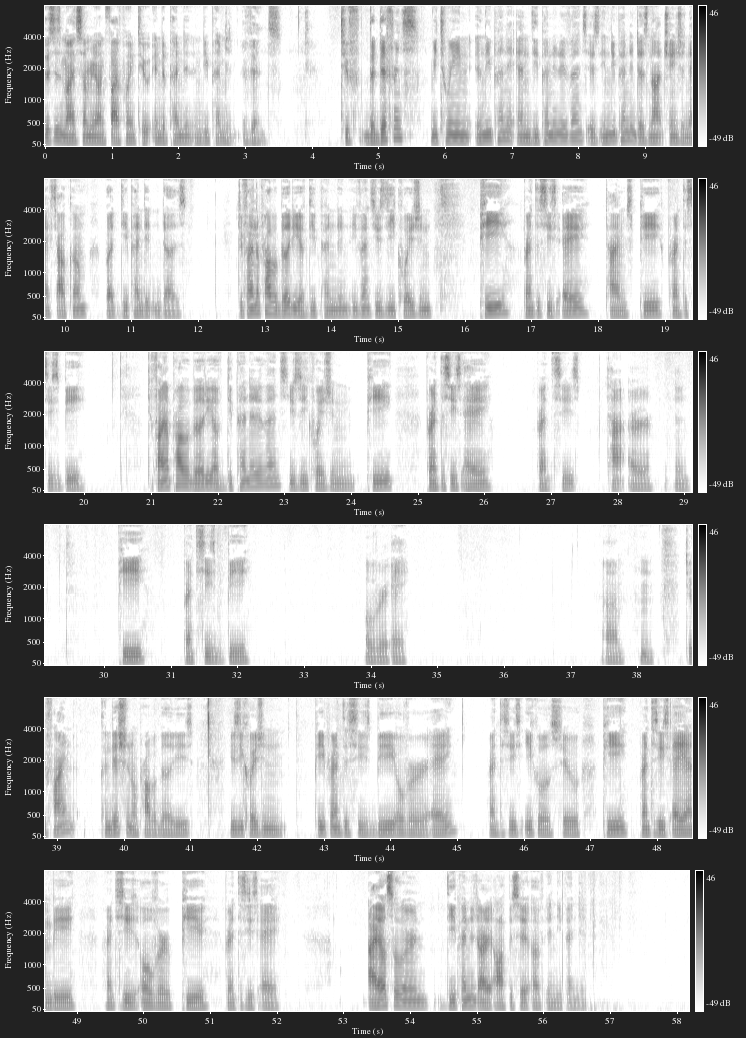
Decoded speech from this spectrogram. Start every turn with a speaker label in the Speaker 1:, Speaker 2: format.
Speaker 1: This is my summary on 5.2 independent and dependent events. To f- the difference between independent and dependent events is independent does not change the next outcome, but dependent does. To find the probability of dependent events, use the equation P parentheses A times P parentheses B. To find the probability of dependent events, use the equation P parentheses A parentheses or uh, P parentheses B over A. Um, hmm. To find conditional probabilities, use equation P parentheses B over A parentheses equals to P parentheses A and B parentheses over P parentheses A. I also learned dependent are opposite of independent.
